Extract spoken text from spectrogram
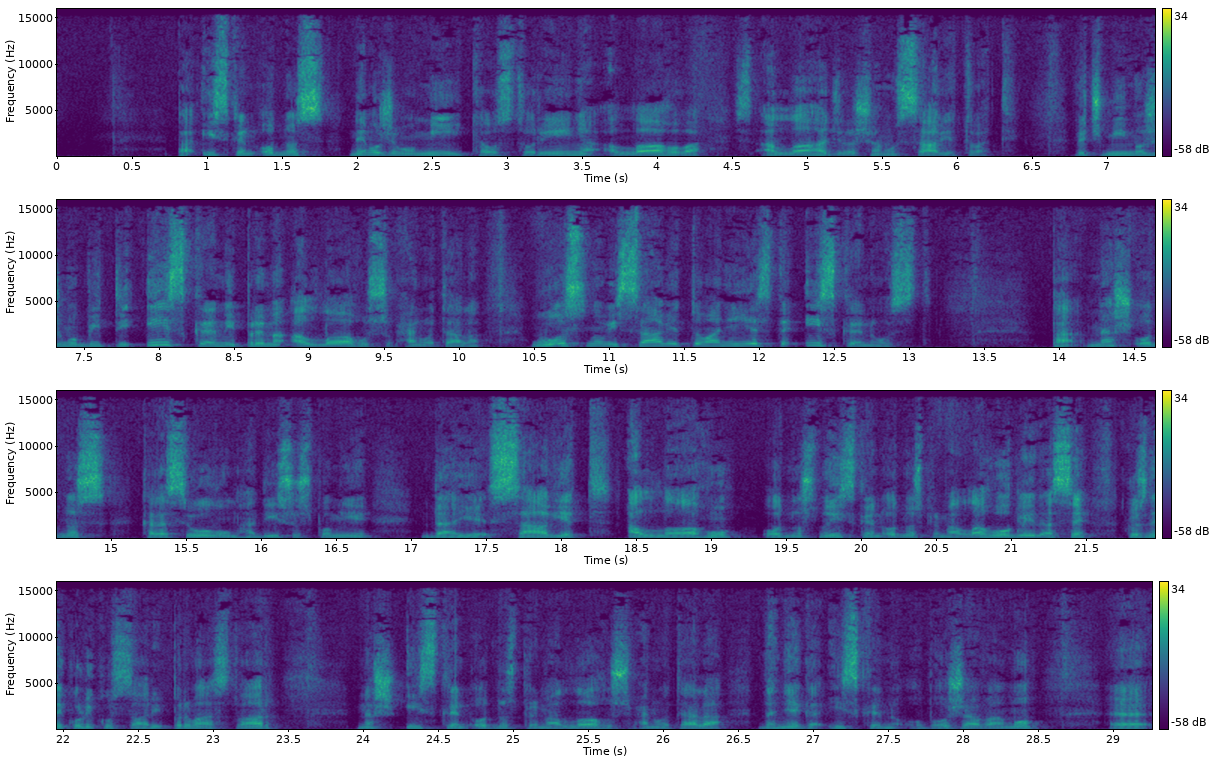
Pa iskren odnos ne možemo mi kao stvorenja Allahova, Allaha Đelešanu savjetovati. Već mi možemo biti iskreni prema Allahu subhanu wa ta'ala. U osnovi savjetovanja jeste iskrenost. Pa naš odnos kada se u ovom hadisu spominje da je savjet Allahu, odnosno iskren odnos prema Allahu, ogleda se kroz nekoliko stvari. Prva stvar, naš iskren odnos prema Allahu subhanahu wa ta'ala, da njega iskreno obožavamo,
